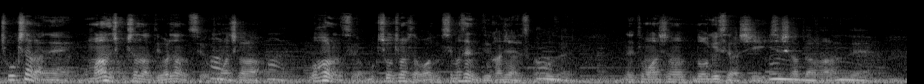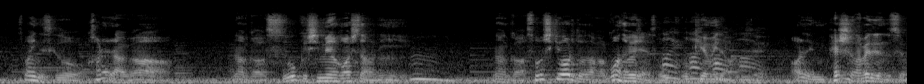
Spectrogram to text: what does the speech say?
遅刻したらね「お前なんで遅刻したんだ」って言われたんですよ友達から、はい。分かるんですよ。僕遅刻しました。わすいませんっていう感じじゃないですか、うん。当然。で友達の同級生だし親しかったら分かるんで、うん。それはいいんですけど彼らがなんかすごく神妙な顔してたのに、うん。なんか葬式終わるとなんかご飯食べるじゃないですか、お清めみたいな感じで、あれねペッシュ食べてるんですよ、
